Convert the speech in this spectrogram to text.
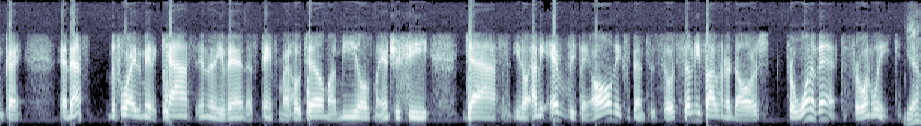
Okay, and that's before I even made a cast in the event. That's paying for my hotel, my meals, my entry fee, gas. You know, I mean everything, all the expenses. So it's seventy five hundred dollars for one event for one week. Yeah.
